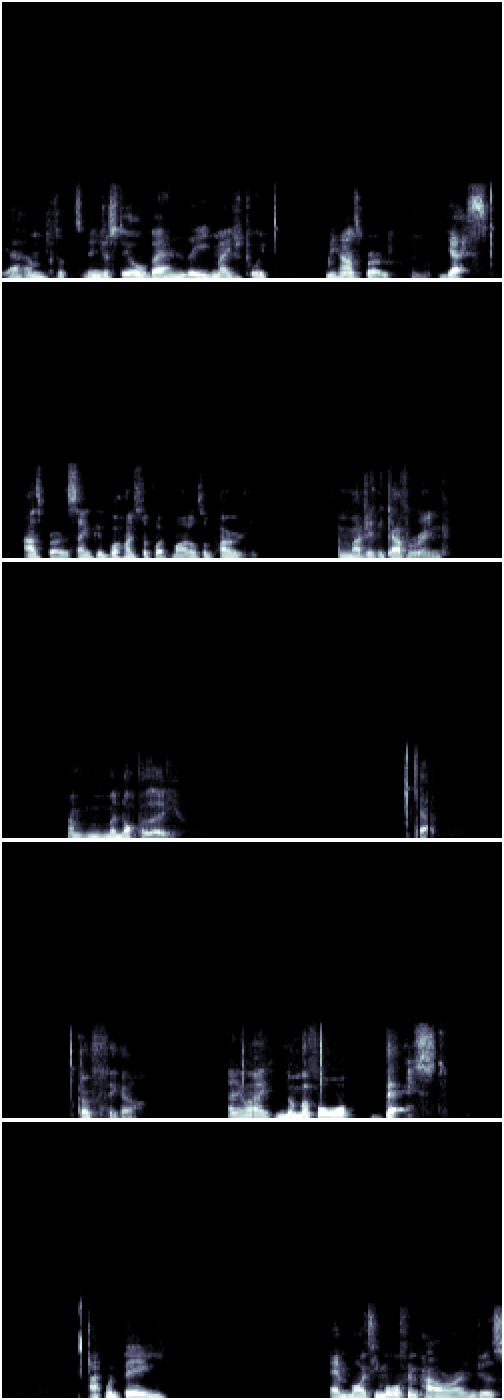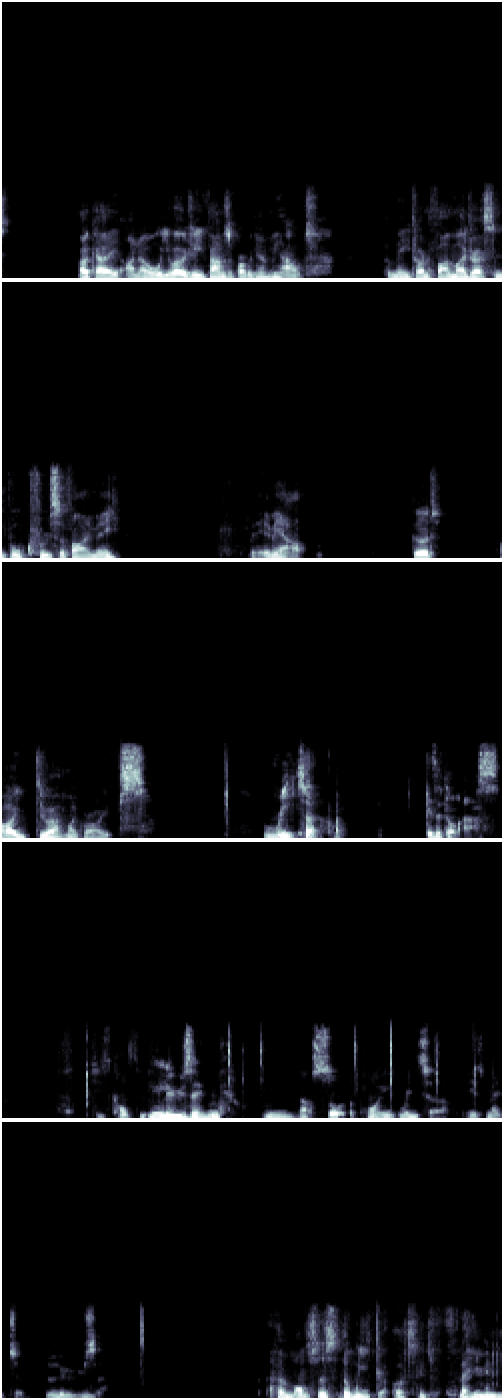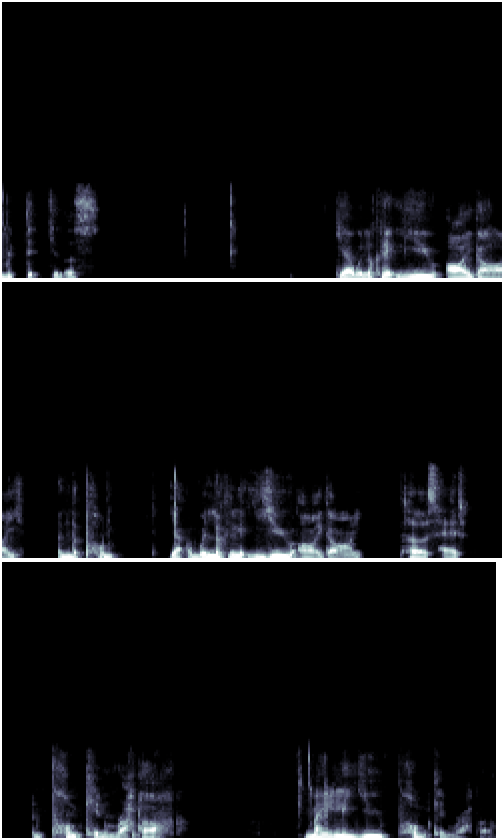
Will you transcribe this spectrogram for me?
yeah, and it's Ninja Steel. Then the major toy company Hasbro. Yes, Hasbro, the same people behind stuff like My Little Pony and Magic the Gathering and Monopoly. Yeah, go figure. Anyway, number four, best. That would be Mighty Morphin Power Rangers. Okay, I know all you OG fans are probably going to be out for me trying to find my address and will crucify me. But hear me out. Good. I do have my gripes. Rita is a dumbass. She's constantly losing. I mean, that's sort of the point. Rita is meant to lose. Her monsters of the week are utterly flaming ridiculous. Yeah, we're looking at you, Eye Guy, and the pump. Yeah, we're looking at you, Eye Guy, Purse Head, and Pumpkin Rapper. Mainly you, Pumpkin Rapper.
